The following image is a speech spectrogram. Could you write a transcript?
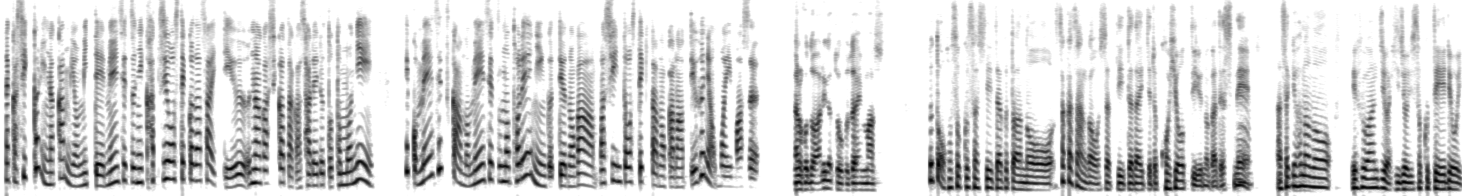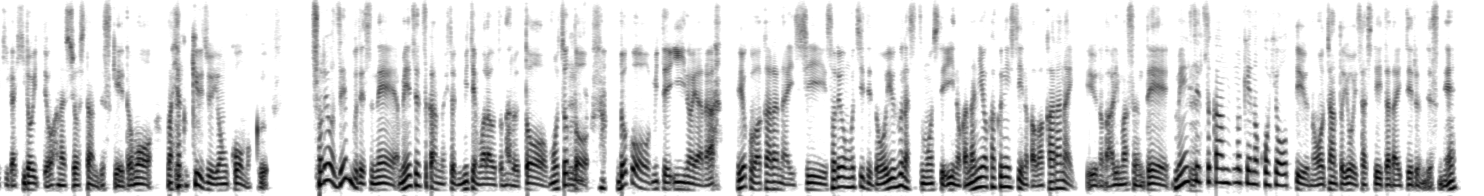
なんかしっかり中身を見て面接に活用してくださいっていう促し方がされるとともに、結構面接官の面接のトレーニングっていうのが、まあ、浸透してきたのかなっていうふうには思います。なるほど。ありがとうございます。ちょっと補足させていただくと、あの、坂さんがおっしゃっていただいている小評っていうのがですね、あ先ほどの F1G は非常に測定領域が広いってお話をしたんですけれども、まあ、194項目。それを全部ですね、面接官の人に見てもらうとなると、もうちょっと、どこを見ていいのやら、よくわからないし、それを用いてどういうふうな質問していいのか、何を確認していいのかわからないっていうのがありますんで、面接官向けの小評っていうのをちゃんと用意させていただいてるんですね。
